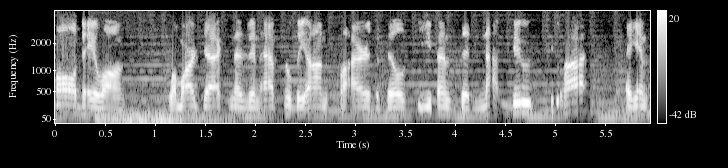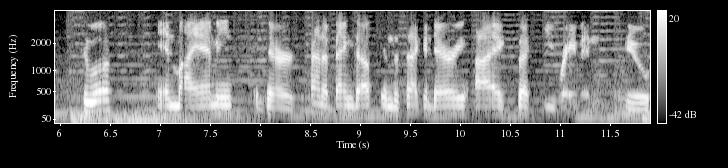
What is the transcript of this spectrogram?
all day long. Lamar Jackson has been absolutely on fire. The Bills defense did not do too hot against Tua in Miami. They're kind of banged up in the secondary. I expect the Ravens to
